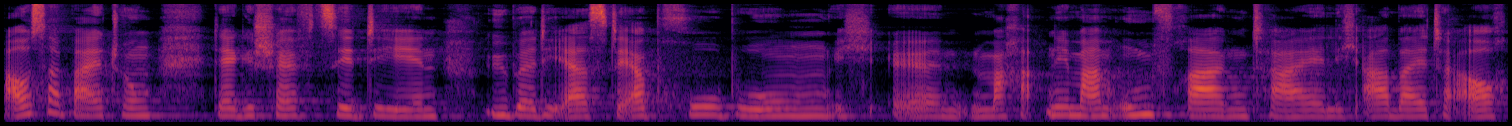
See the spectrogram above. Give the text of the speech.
Ausarbeitung der Geschäftsideen über die erste Erprobung. Ich äh, mache, nehme an Umfragen teil. Ich arbeite auch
